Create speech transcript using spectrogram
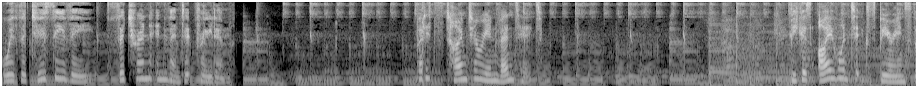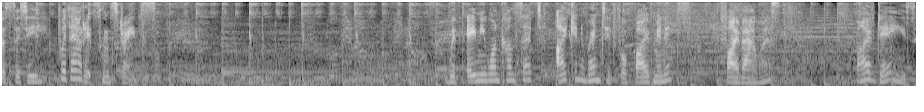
With the 2CV, Citroën invented freedom. But it's time to reinvent it. Because I want to experience the city without its constraints. With Ami One Concept, I can rent it for five minutes, five hours, five days,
